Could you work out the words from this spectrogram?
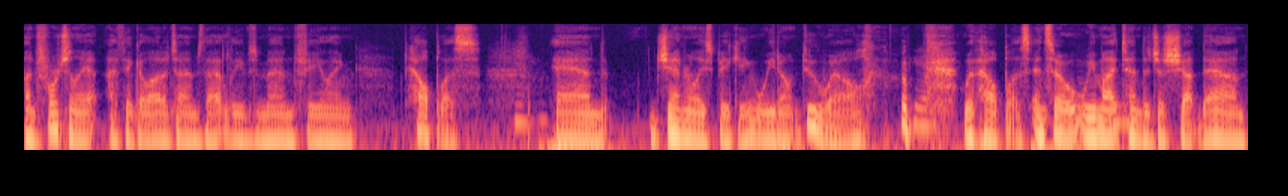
unfortunately, I think a lot of times that leaves men feeling helpless. Yeah. And generally speaking, we don't do well Yeah. with helpless. And so we might Mhm. tend to just shut down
